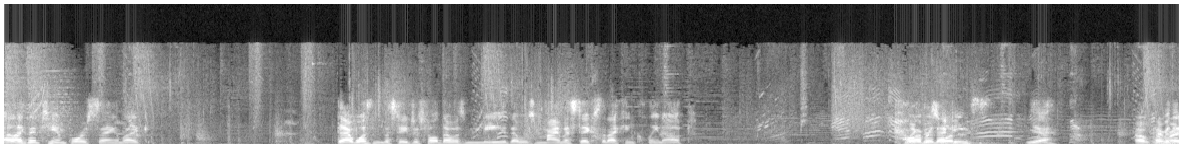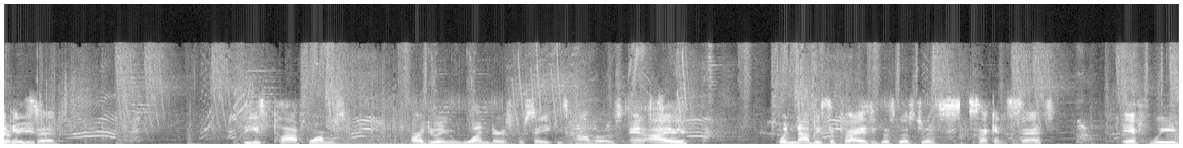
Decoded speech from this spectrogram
I like that TM4 is saying, like, that wasn't the stage's fault, that was me, that was my mistakes that I can clean up. However, that one? being... Yeah. Oh, However, never that mind. Okay, being he's- said, these platforms are doing wonders for Sayuki's combos, and I would not be surprised if this goes to a second set if we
